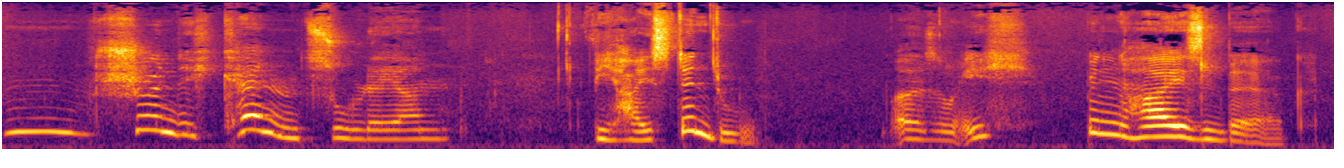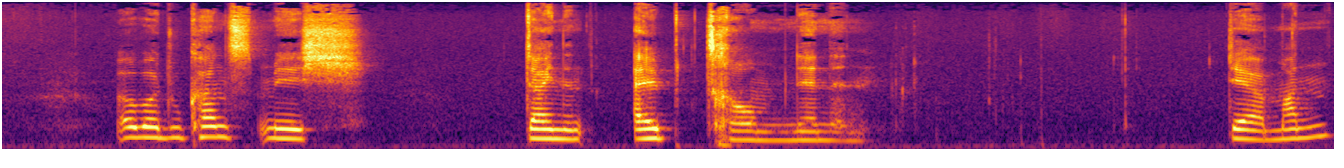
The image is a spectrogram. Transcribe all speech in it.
hm, schön dich kennenzulernen. Wie heißt denn du? Also ich bin Heisenberg. Aber du kannst mich deinen Albtraum nennen. Der Mann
